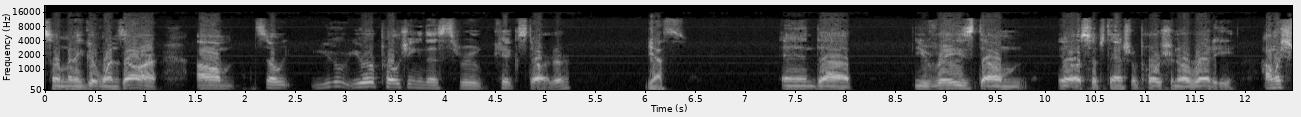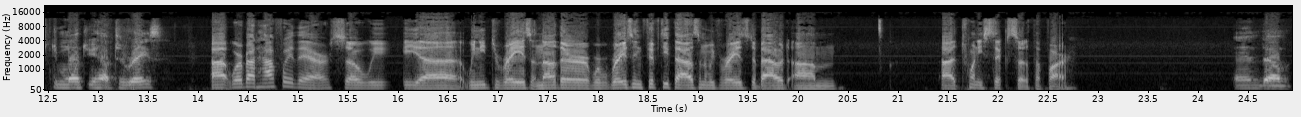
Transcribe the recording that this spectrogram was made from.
so many good ones are. Um, so you you're approaching this through Kickstarter. Yes and uh, you've raised um, you know, a substantial portion already. How much more do you have to raise? Uh, we're about halfway there, so we uh, we need to raise another. We're raising fifty thousand. We've raised about um, uh, twenty six so far. And um,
